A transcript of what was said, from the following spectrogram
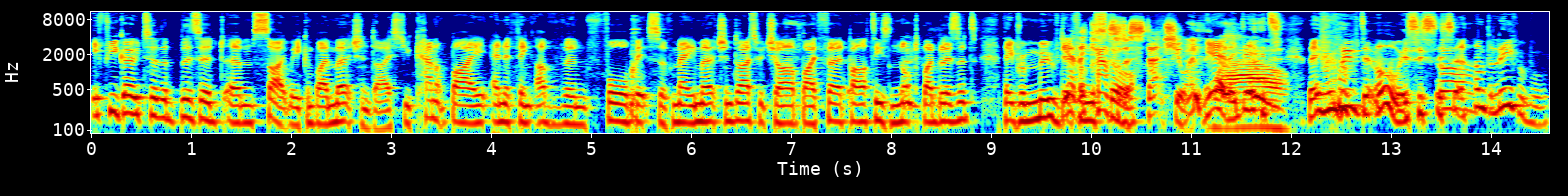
if you go to the Blizzard um, site where you can buy merchandise, you cannot buy anything other than four bits of Mei merchandise, which are by third parties, not by Blizzard. They've removed it yeah, from they the cancelled a statue. I think. yeah, they did. They've removed it all. It's just, it's unbelievable.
